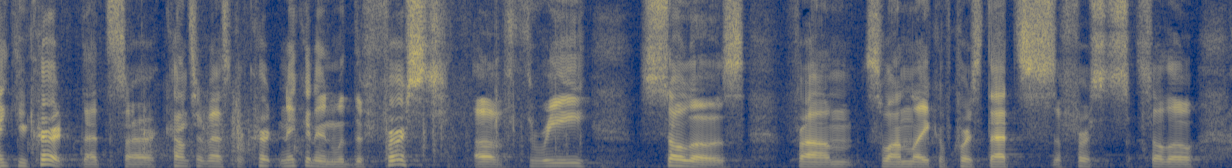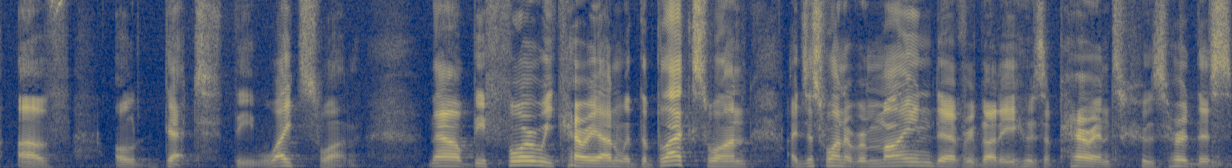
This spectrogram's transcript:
Thank you, Kurt. That's our concertmaster, Kurt Nikkanen, with the first of three solos from Swan Lake. Of course, that's the first solo of Odette, the white swan. Now, before we carry on with the black swan, I just want to remind everybody who's a parent who's heard this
